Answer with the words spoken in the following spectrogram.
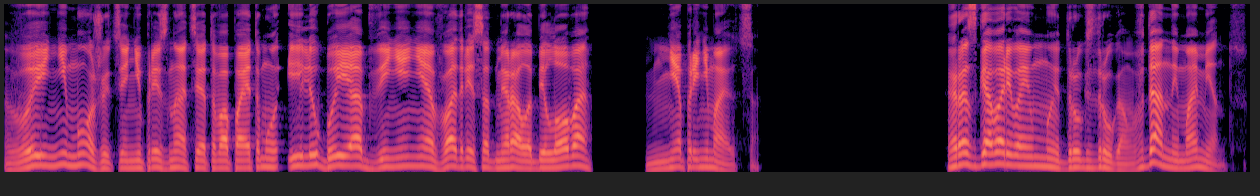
Вы не можете не признать этого, поэтому и любые обвинения в адрес адмирала Белова не принимаются. Разговариваем мы друг с другом в данный момент.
